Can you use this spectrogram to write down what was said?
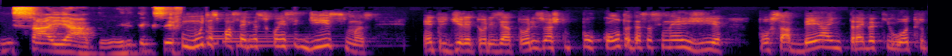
ensaiado, ele tem que ser... Muitas parcerias conhecidíssimas entre diretores e atores, eu acho que por conta dessa sinergia, por saber a entrega que o outro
